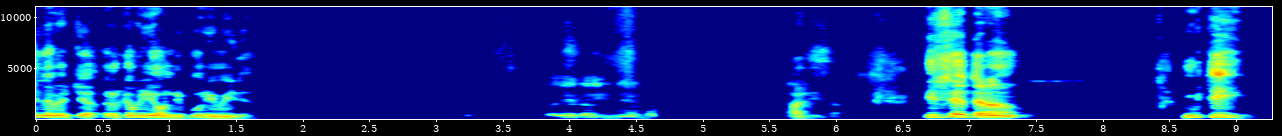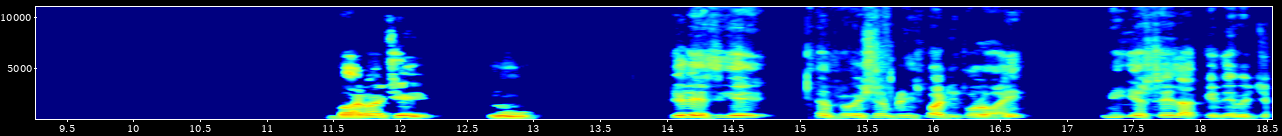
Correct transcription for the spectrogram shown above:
ਇਹਦੇ ਵਿੱਚ ਰਿਕਵਰੀ ਹੋਣ ਦੀ ਪੂਰੀ ਉਮੀਦ ਹੈ। ਇਹ ਤਾਂ ਇੰਨੇ ਹਾਂਜੀ ਸਰ। ਇਸੇ ਤਰ੍ਹਾਂ ਮਿਤੀ 12/6 ਨੂੰ ਜਿਹੜੇ ਸੀਗੇ ਇਨਫੋਰਮੇਸ਼ਨ ਪੁਲਿਸ ਪਾਰਟੀ ਕੋਲ ਆਈ ਵੀ ਇਸੇ ਇਲਾਕੇ ਦੇ ਵਿੱਚ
